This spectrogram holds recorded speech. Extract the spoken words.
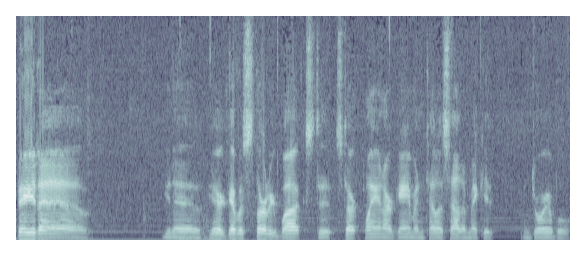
beta. You know, here, give us thirty bucks to start playing our game and tell us how to make it enjoyable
